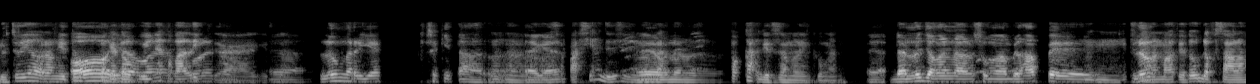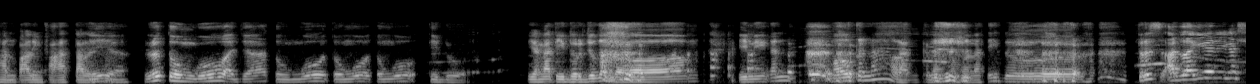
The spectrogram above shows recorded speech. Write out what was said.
lucu ya orang itu Oh, pakai iya, topinya kebalik. boleh nah, gitu. Iya. lu ngeriak sekitar Heeh, ya kan? observasi aja sih iya sebenarnya. benar benar. Peka gitu sama lingkungan. Ya. dan lu jangan langsung ngambil HP Mm-mm, itu Lu- jangan banget itu udah kesalahan paling fatal itu. Iya lu tunggu aja tunggu tunggu tunggu tidur. Ya nggak tidur juga dong. Ini kan mau kenalan kenapa malah tidur? Terus ada lagi kan nih guys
